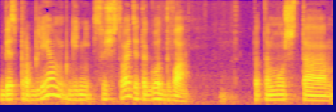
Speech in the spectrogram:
без проблем существовать где-то год-два, потому что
